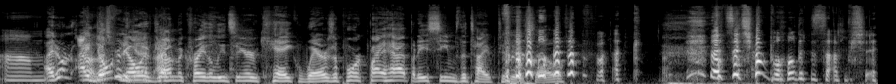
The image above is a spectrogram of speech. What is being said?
um, I don't I Oh, don't know good. if John McCrae, the lead singer of Cake, wears a pork pie hat, but he seems the type to do so. Fuck. That's such a bold assumption.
